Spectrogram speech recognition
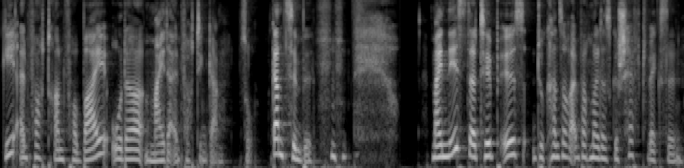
geh einfach dran vorbei oder meide einfach den Gang. So, ganz simpel. Mein nächster Tipp ist, du kannst auch einfach mal das Geschäft wechseln.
